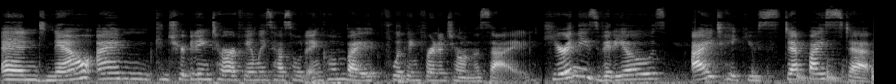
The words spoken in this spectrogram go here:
and now I'm contributing to our family's household income by flipping furniture on the side. Here in these videos, I take you step by step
